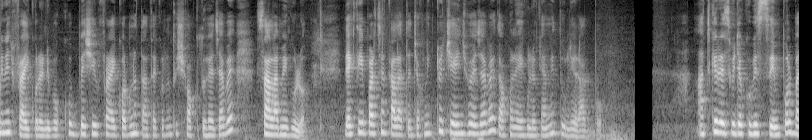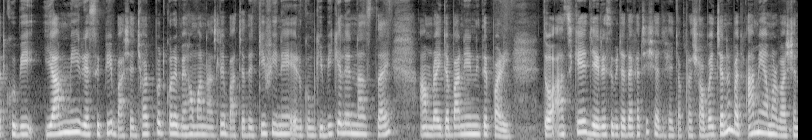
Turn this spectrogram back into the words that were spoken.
minute fry করে নিব। খুব বেশি ফ্রাই করব না, তাতে কিন্তু শক্ত হয়ে যাবে সালামিগুলো। দেখতেই পারছেন কালারটা যখন একটু চেঞ্জ হয়ে যাবে, তখন এগুলোকে আমি তুলে রাখব। আজকের রেসিপিটা খুবই সিম্পল বাট খুবই ইয়াম্মি রেসিপি বাসায় ঝটপট করে মেহমান আসলে বাচ্চাদের টিফিনে এরকম কি বিকেলের নাস্তায় আমরা এটা বানিয়ে নিতে পারি। তো আজকে যে রেসিপিটা দেখাচ্ছি সেটা সেটা আপনারা সবাই জানেন বাট আমি আমার বাসন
